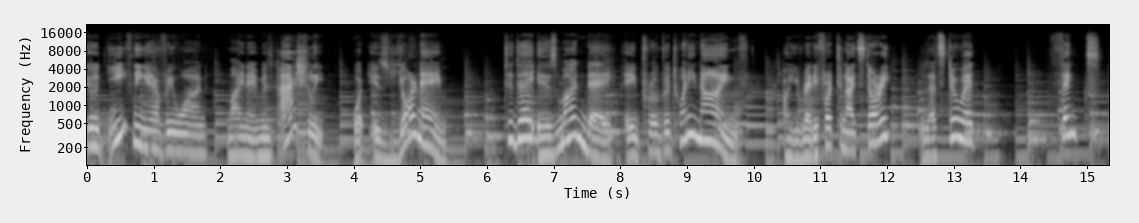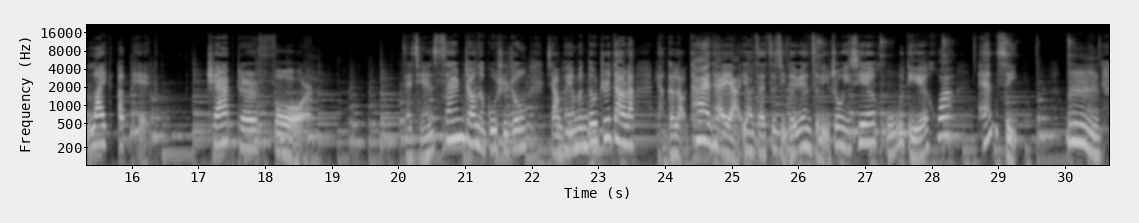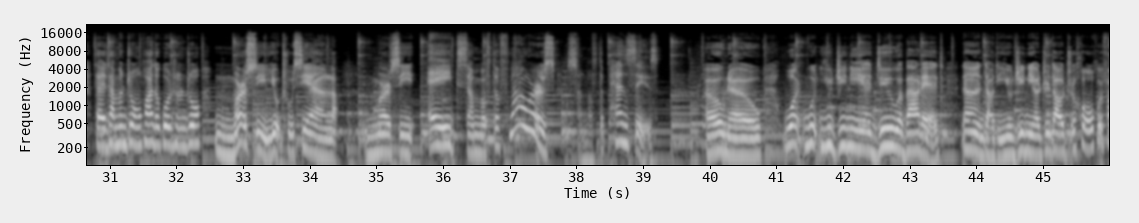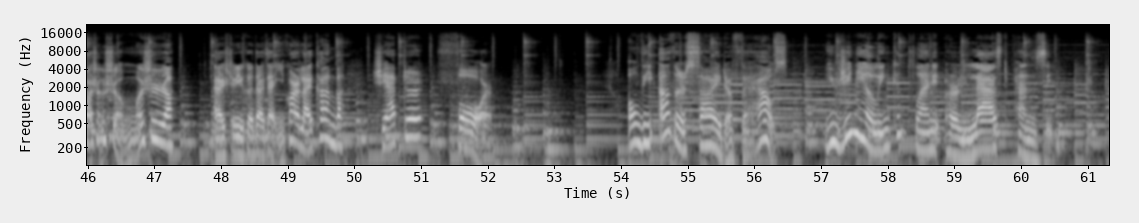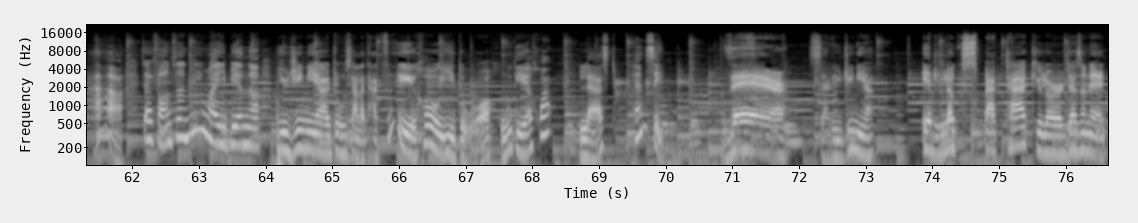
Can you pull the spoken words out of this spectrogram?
Good evening, everyone. My name is Ashley. What is your name? Today is Monday, April the 29th. Are you ready for tonight's story? Let's do it. Thinks like a pig. Chapter 4. 在前三章的故事中，小朋友们都知道了，两个老太太呀，要在自己的院子里种一些蝴蝶花 （pansy）。 嗯，在他们种花的过程中，Mercy 又出现了。Mercy ate some of the flowers, some of the pansies. Oh no! What would Eugenia do about it? 嗯，到底 Eugenia 知道之后会发生什么事啊？Ashley 和大家一块儿来看吧。Chapter Four. On the other side of the house. Eugenia Lincoln planted her last pansy. 啊，在房子另外一边呢，Eugenia 种下了她最后一朵蝴蝶花，last pansy. There, said Eugenia. It looks spectacular, doesn't it?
